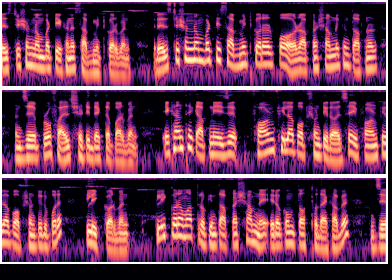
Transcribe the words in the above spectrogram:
রেজিস্ট্রেশন নাম্বারটি এখানে সাবমিট করবেন। রেজিস্ট্রেশন নাম্বারটি সাবমিট করার পর আপনার সামনে কিন্তু আপনার যে প্রোফাইল সেটি দেখতে পারবেন। এখান থেকে আপনি এই যে ফর্ম ফিল আপ অপশনটি রয়েছে, এই ফর্ম ফিল আপ অপশনটির উপরে ক্লিক করবেন। ক্লিক করা মাত্র কিন্তু আপনার সামনে এরকম তথ্য দেখাবে যে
